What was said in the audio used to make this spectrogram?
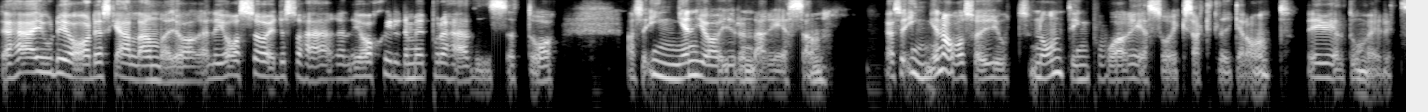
det här gjorde jag, det ska alla andra göra, eller jag sörjde så här, eller jag skilde mig på det här viset. Och, alltså ingen gör ju den där resan. Alltså ingen av oss har ju gjort någonting på våra resor exakt likadant. Det är ju helt omöjligt.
